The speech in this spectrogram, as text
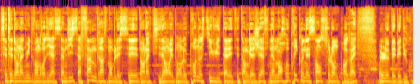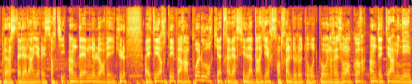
C'était dans la nuit de vendredi à samedi. Sa femme, gravement blessée dans l'accident et dont le pronostic vital était engagé, a finalement repris connaissance selon le progrès. Le bébé du couple installé à l'arrière est sorti indemne. Leur véhicule a été heurté par un poids lourd qui a traversé la barrière centrale de l'autoroute pour une raison encore indéterminée.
